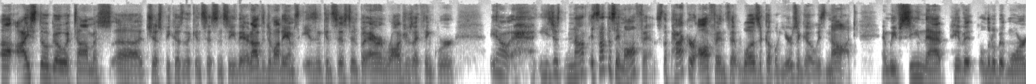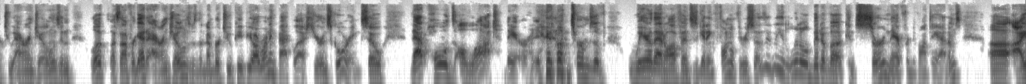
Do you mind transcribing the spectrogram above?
Uh, I still go with Thomas uh, just because of the consistency there. Not that Davante Adams isn't consistent, but Aaron Rodgers, I think we're, you know, he's just not. It's not the same offense. The Packer offense that was a couple years ago is not, and we've seen that pivot a little bit more to Aaron Jones. And look, let's not forget, Aaron Jones was the number two PPR running back last year in scoring, so that holds a lot there you know, in terms of where that offense is getting funneled through. So there's a little bit of a concern there for Davante Adams. Uh, I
